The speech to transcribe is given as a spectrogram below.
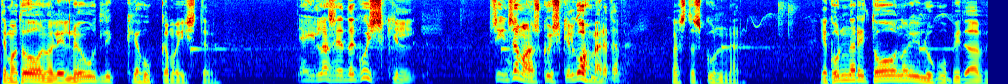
tema toon oli nõudlik ja hukkamõistev. ei lase ta kuskil, siinsamas kuskil kohmerdab, vastas Gunnar. ja Gunnari toon oli lugupidav,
